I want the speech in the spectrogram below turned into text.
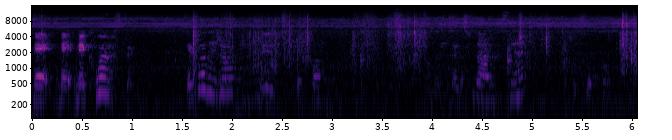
Mais, mais, mais quoi? C'était quoi déjà? C'est- pas. T'as-tu dans le tien? Je sais pas.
